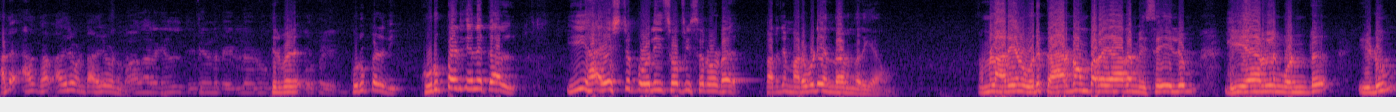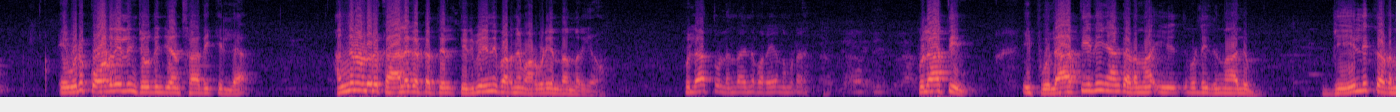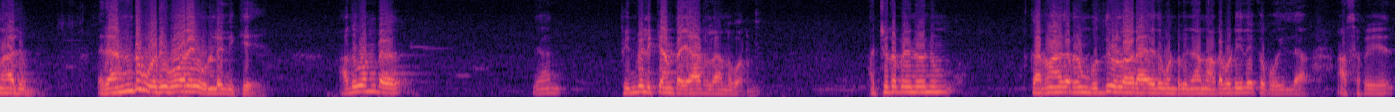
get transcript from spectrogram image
അത് അത് അതിലുണ്ട് അതിലുണ്ട്. തിരുവല്ല കുറിപ്പെഴുതി. കുറിപ്പെഴുതി. കുറിപ്പെഴുതിയതിനേക്കാൾ ഈ ഹയസ്റ്റ് പോലീസ് ഓഫീസറോട് പറഞ്ഞ മറുപടി എന്താണെന്ന് അറിയാമോ നമ്മൾ അറിയണം ഒരു കാരണവും പറയാതെ മിസൈലും ഡി ആറിലും കൊണ്ട് ഇടും. ഒരു കോടതിയിലും ചോദ്യം ചെയ്യാൻ സാധിക്കില്ല. അങ്ങനെയുള്ളൊരു കാലഘട്ടത്തിൽ തിരുവേനി പറഞ്ഞ മറുപടി എന്താണെന്നറിയോ? പുലാത്തുള്ള എന്താ അതിന് പറയാ നമ്മുടെ? പുലാത്തീൻ. ഈ പുലാത്തീന് ഞാൻ കടന്ന ഇവിടെ ഇരുന്നാലും ജയിലിൽ കടന്നാലും രണ്ടും ഒരുപോലെ ഉള്ളു എനിക്ക്. അതുകൊണ്ട് ഞാൻ പിൻവലിക്കാൻ തയ്യാറില്ല എന്ന് പറഞ്ഞു. അച്യുതമേനോനും കരുണാകരനും ബുദ്ധിയുള്ളവരായതുകൊണ്ട് ഞാൻ നടപടിയിലേക്ക് പോയില്ല. ആ സഭയെ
